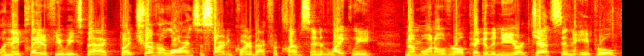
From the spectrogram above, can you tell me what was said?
when they played a few weeks back. But Trevor Lawrence is starting quarterback for Clemson and likely number one overall pick of the New York Jets in April.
